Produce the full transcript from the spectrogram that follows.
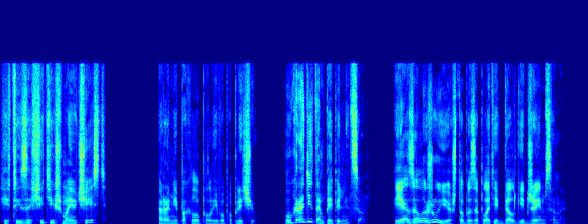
«И ты защитишь мою честь?» Рами похлопал его по плечу. «Укради там пепельницу. Я заложу ее, чтобы заплатить долги Джеймсона.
